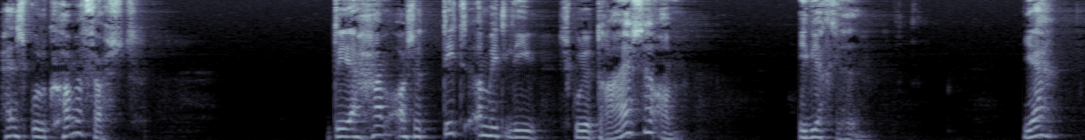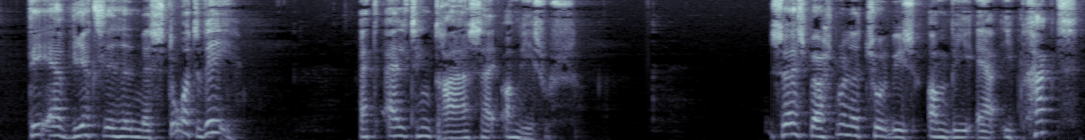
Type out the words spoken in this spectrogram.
Han skulle komme først. Det er ham også dit og mit liv skulle dreje sig om i virkeligheden. Ja, det er virkeligheden med stort V, at alting drejer sig om Jesus. Så er spørgsmålet naturligvis, om vi er i pagt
